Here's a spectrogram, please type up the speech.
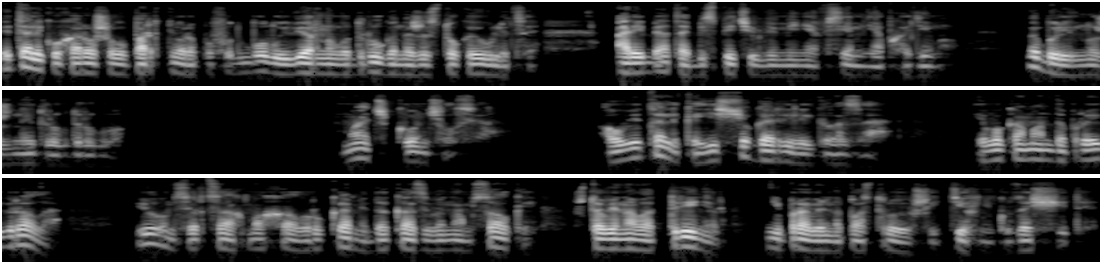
Виталику хорошего партнера по футболу и верного друга на жестокой улице, а ребята обеспечивали меня всем необходимым. Мы были нужны друг другу. Матч кончился. А у Виталика еще горели глаза. Его команда проиграла, и он в сердцах махал руками, доказывая нам с Алкой, что виноват тренер, неправильно построивший технику защиты.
